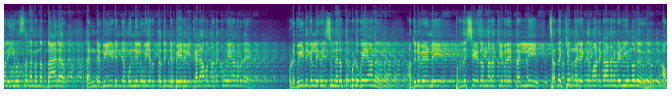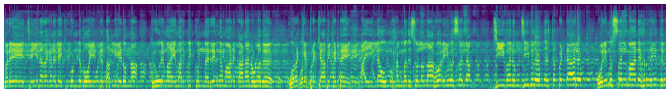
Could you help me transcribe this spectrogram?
അലൈഹി വസല്ലം എന്ന ബാനർ തന്റെ വീടിന്റെ മുന്നിൽ ഉയർത്തതിന്റെ പേരിൽ കലാപം നടക്കുകയാണ് അവിടെ. അവിടെ വീടുകളിൽ ഇരിച്ചു നിരത്തപ്പെടുകയാണ്. അതിനുവേണ്ടി പ്രതിഷേധം നടത്തിയവരെ തല്ലി ചതയ്ക്കുന്ന രംഗമാണ് കാണാൻ കഴിയുന്നത്. അവരെ ജയിലറകളിലേക്ക് കൊണ്ടുപോയിട്ട് തള്ളിയിടുന്ന ക്രൂരമായി മർദ്ദിക്കുന്ന രംഗമാണ് കാണാനുള്ളത്. ഉറക്കെ പ്രഖ്യാപിക്കട്ടെ. ഐ ലവ് മുഹമ്മദ് വസല്ലം. ജീവനും ജീവിതവും നഷ്ടപ്പെട്ടാലും ഒരു മുസൽമാന്റെ ഹൃദയത്തിൽ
